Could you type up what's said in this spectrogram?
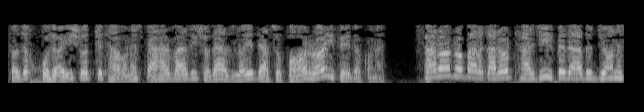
تازه خدایی شد که توانست به هر وضعی شده از لای دست و پاها رایی پیدا کند. فرار را برقرار ترجیح بدهد و جان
